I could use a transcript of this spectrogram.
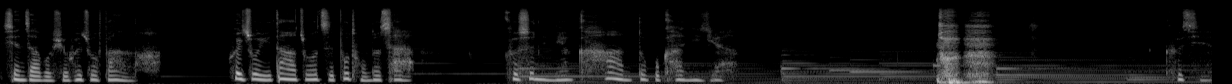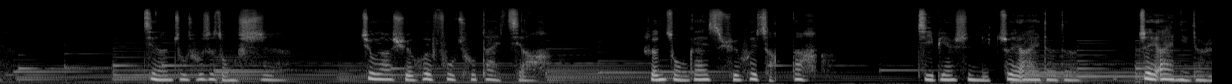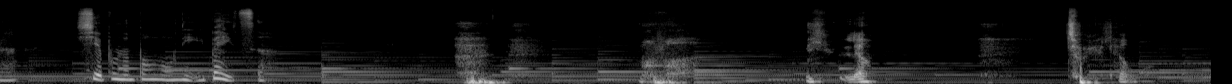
现在我学会做饭了，会做一大桌子不同的菜，可是你连看都不看一眼。柯洁，既然做出这种事，就要学会付出代价。人总该学会长大，即便是你最爱的人、最爱你的人，也不能包容你一辈子。默默，你原谅我，就原谅我，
